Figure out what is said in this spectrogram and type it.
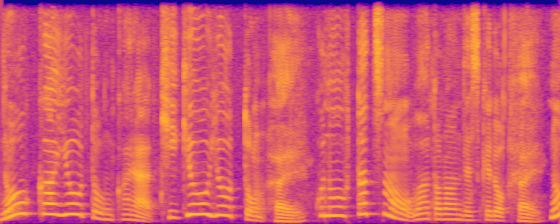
農家養豚から企業養豚、はい、この2つのワードなんですけど、はい、農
